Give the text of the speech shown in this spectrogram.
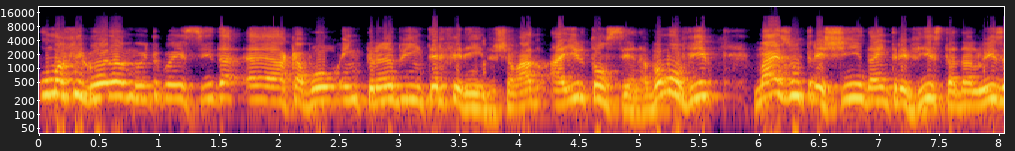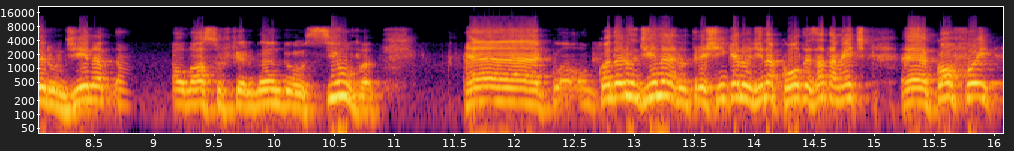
uma figura muito conhecida é, acabou entrando e interferindo, chamado Ayrton Senna. Vamos ouvir mais um trechinho da entrevista da Luísa Erundina ao nosso Fernando Silva, é, quando a Erundina, no trechinho que a Erundina conta exatamente é, qual foi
